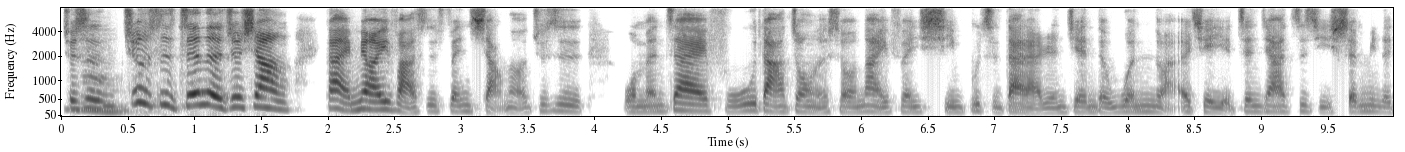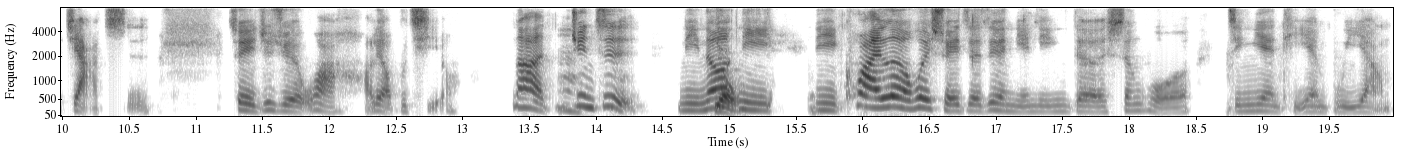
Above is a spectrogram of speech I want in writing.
就是就是真的，就像刚才妙一法师分享呢，就是我们在服务大众的时候，那一份心不只带来人间的温暖，而且也增加自己生命的价值，所以就觉得哇，好了不起哦。那俊智，你呢？你你快乐会随着这个年龄的生活经验体验不一样？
